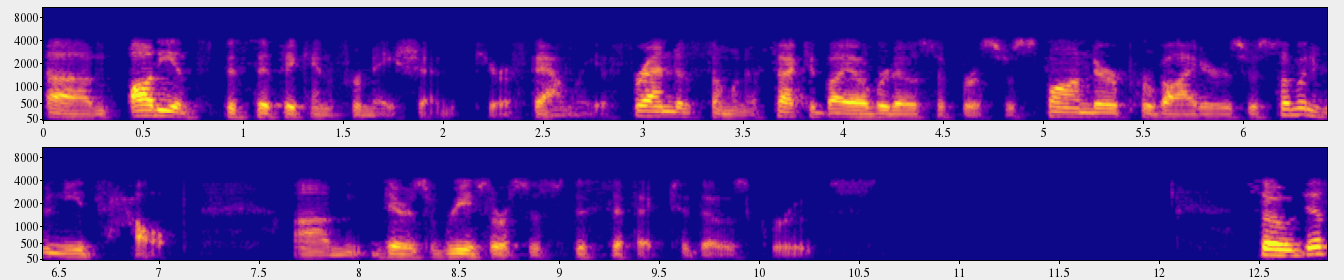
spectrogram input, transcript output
um, audience-specific information. If you're a family, a friend of someone affected by overdose, a first responder, providers, or someone who needs help, um, there's resources specific to those groups. So this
